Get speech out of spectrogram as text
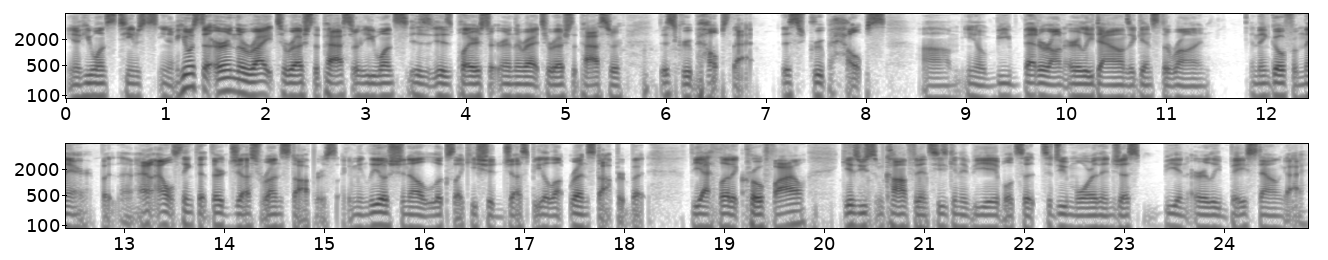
you know, he wants teams, you know, he wants to earn the right to rush the passer. He wants his his players to earn the right to rush the passer. This group helps that. This group helps, um, you know, be better on early downs against the run and then go from there. But I don't think that they're just run stoppers. Like I mean, Leo Chenal looks like he should just be a run stopper, but the athletic profile gives you some confidence he's going to be able to to do more than just be an early base down guy.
